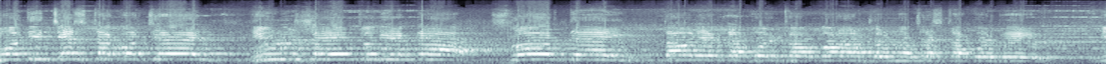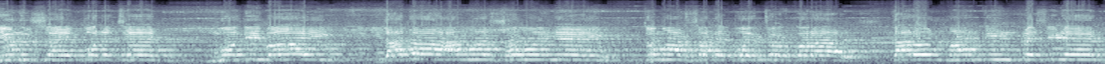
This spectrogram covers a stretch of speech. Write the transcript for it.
মোদি চেষ্টা করছেন, ইউনুস সাহেব যদি একটা স্লোট দেয়, তাহলে একটা বৈঠক করার জন্য চেষ্টা করবে। ইউনুস সাহেব বলেছেন, মোদি ভাই, দাদা, আমার সময় নেই তোমার সাথে বৈঠক করার। কারণ মার্কিন প্রেসিডেন্ট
